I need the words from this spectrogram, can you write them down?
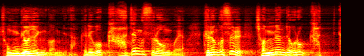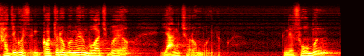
종교적인 겁니다. 그리고 가증스러운 거예요. 그런 것을 전면적으로 가, 가지고 있어요. 겉으로 보면 뭐같이 보여요? 양처럼 보이는 거예요. 근데 속은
